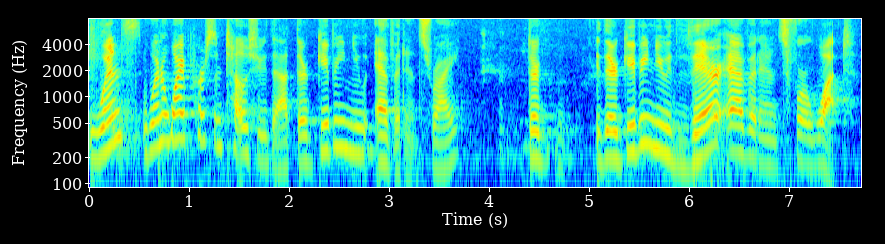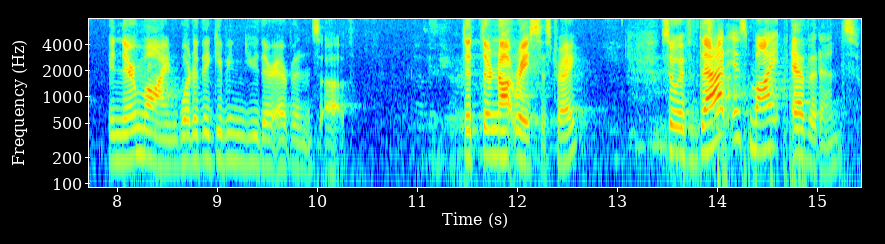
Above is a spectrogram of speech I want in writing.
when, when a white person tells you that, they're giving you evidence, right? They're, they're giving you their evidence for what? In their mind, what are they giving you their evidence of? That they're not racist, right? So if that is my evidence,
